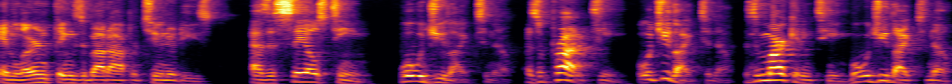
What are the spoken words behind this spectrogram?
and learn things about opportunities as a sales team, what would you like to know? As a product team, what would you like to know? As a marketing team, what would you like to know?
